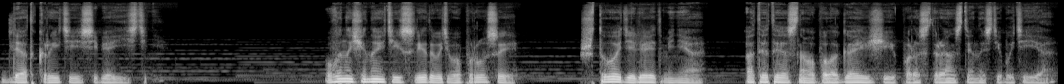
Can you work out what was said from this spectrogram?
для открытия себя истине. Вы начинаете исследовать вопросы, что отделяет меня от этой основополагающей пространственности бытия.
